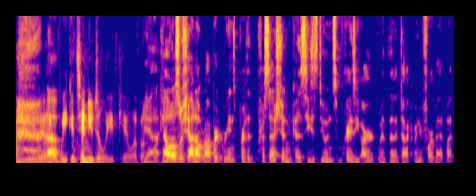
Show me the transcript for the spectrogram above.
Uh, Um, we continue to lead, Caleb. Yeah. Now, also shout out Robert Greene's Pro- Procession because he's doing some crazy art with the documentary format. But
